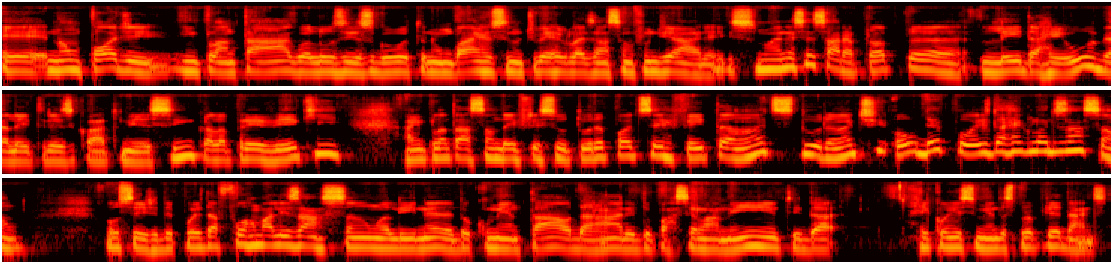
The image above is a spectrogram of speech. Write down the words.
é, não pode implantar água, luz e esgoto num bairro se não tiver regularização fundiária. Isso não é necessário. A própria lei da REURB, a Lei 13465, ela prevê que a implantação da infraestrutura pode ser feita antes, durante ou depois da regularização. Ou seja, depois da formalização ali, né, documental da área, do parcelamento e da reconhecimento das propriedades.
